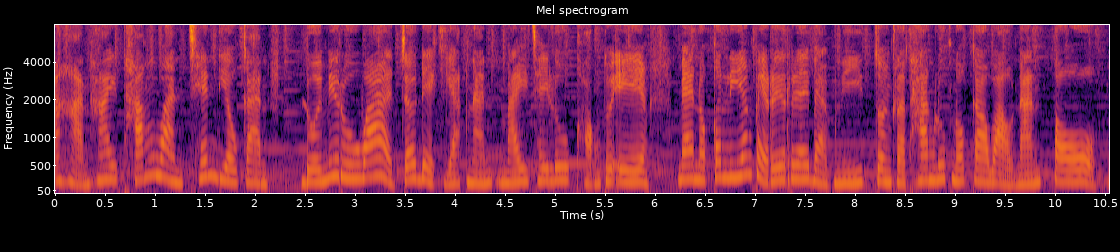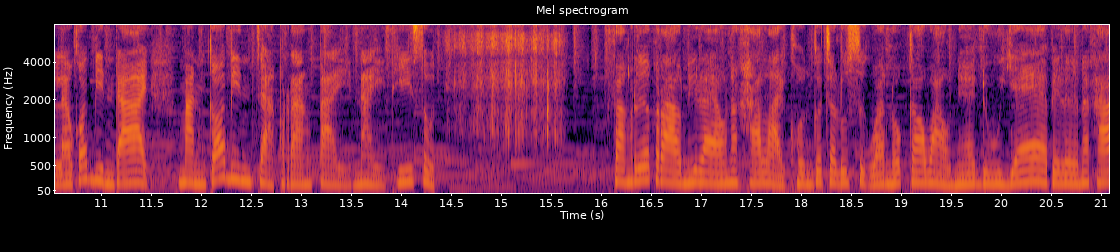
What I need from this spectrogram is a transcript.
อาหารให้ทั้งวันเช่นเดียวกัน โดยไม่รู้ว่าเจ้าเด็กยักษ์นั้นไม่ใช่ลูกของตัวเอง แม่นกก็เลี้ยงไปเรื่อย ๆ แบบนี้ จนกระทั่งลูกนกกาเหว่านั้นโต แล้วก็บินได้ มันก็บินจากรังไปในที่สุด ฟังเรื่องราวนี้แล้วนะคะ หลายคนก็จะรู้สึกว่านกกาเหว่าเนี่ยดูแย่ไปเลยนะคะ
